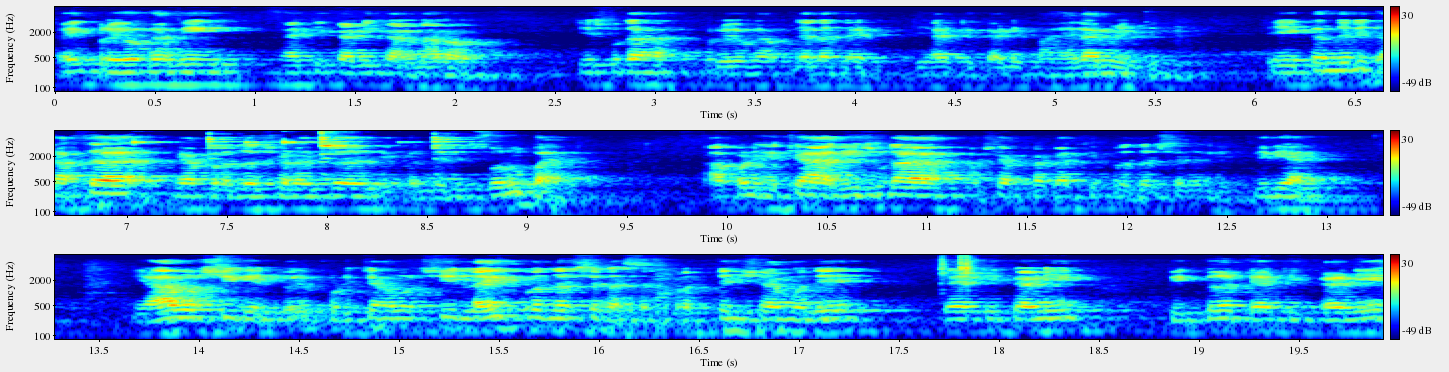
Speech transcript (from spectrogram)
काही प्रयोग आम्ही या ठिकाणी करणार आहोत. ते सुद्धा प्रयोग आपल्याला त्या त्या ठिकाणी पाहायला मिळतील. ते एकंदरीत असं या प्रदर्शनाचं एकंदरीत स्वरूप आहे. आपण ह्याच्या आधीसुद्धा अशा प्रकारची प्रदर्शनं घेतलेली आहेत. यावर्षी घेतोय. पुढच्या वर्षी लाईव्ह प्रदर्शन असेल. प्रत्यक्षामध्ये त्या ठिकाणी पिकं त्या ठिकाणी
